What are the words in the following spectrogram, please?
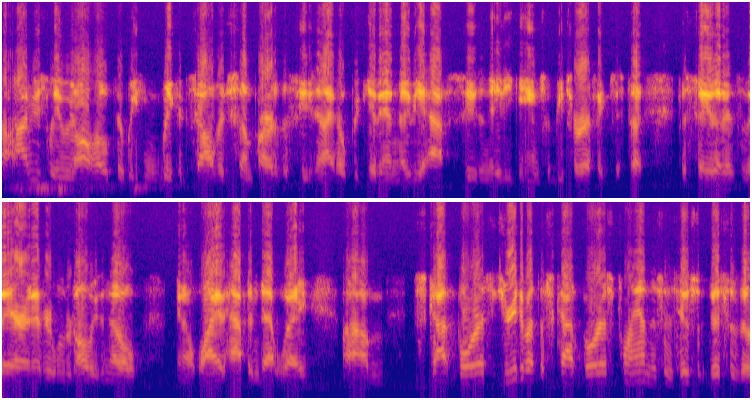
uh, obviously, we all hope that we can we could salvage some part of the season. I hope we get in maybe a half season, 80 games would be terrific, just to to say that it's there and everyone would always know, you know, why it happened that way. Um, Scott Boras, did you read about the Scott Boras plan? This is his. This is the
